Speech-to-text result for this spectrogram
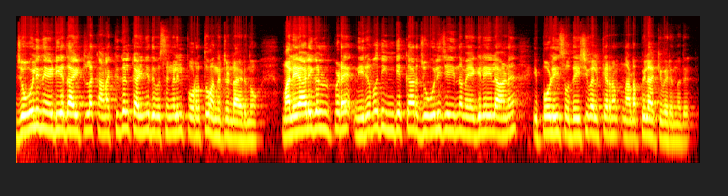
ജോലി നേടിയതായിട്ടുള്ള കണക്കുകൾ കഴിഞ്ഞ ദിവസങ്ങളിൽ പുറത്തു വന്നിട്ടുണ്ടായിരുന്നു. മലയാളികൾ ഉൾപ്പെടെ നിരവധി ഇന്ത്യക്കാർ ജോലി ചെയ്യുന്ന മേഖലയിലാണ് ഇപ്പോൾ ഈ സ്വദേശിവൽക്കരണം നടപ്പിലാക്കി വരുന്നത്.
